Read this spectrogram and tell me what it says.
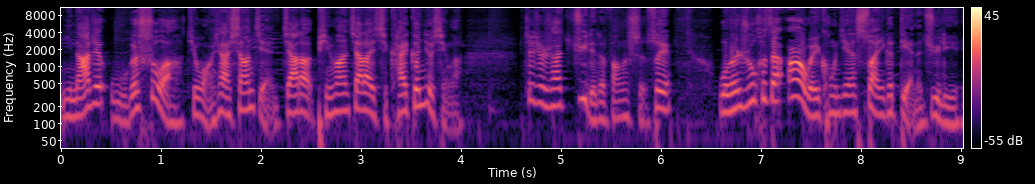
你拿这五个数啊，就往下相减，加到平方加到一起开根就行了，这就是它距离的方式。所以，我们如何在二维空间算一个点的距离？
